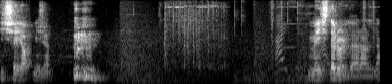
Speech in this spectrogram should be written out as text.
Hiç şey yapmayacağım. Mage'ler öldü herhalde.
